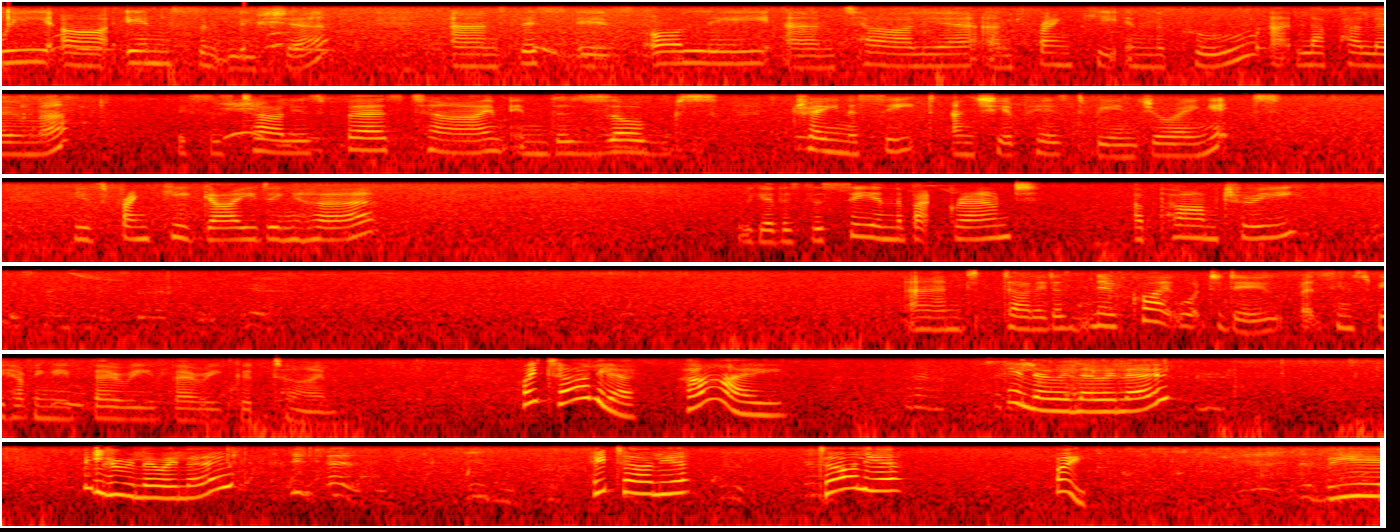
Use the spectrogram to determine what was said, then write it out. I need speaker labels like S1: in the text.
S1: We are in St Lucia and this is Olly and Talia and Frankie in the pool at La Paloma. This is Talia's first time in the Zoggs trainer seat and she appears to be enjoying it. Here's Frankie guiding her. Here we go, there's the sea in the background, a palm tree. And Talia doesn't know quite what to do, but seems to be having a very, very good time. Hi Talia! Hi! Hello, hello, hello! Hello, hello, hello! Hey Talia! Talia! Oi! Yeah!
